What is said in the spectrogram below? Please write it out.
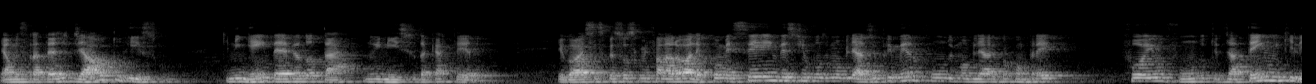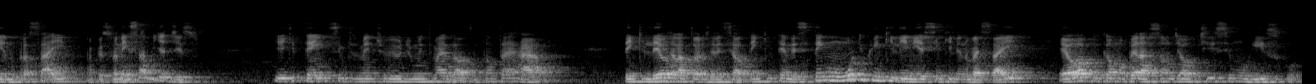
É uma estratégia de alto risco que ninguém deve adotar no início da carteira. Igual essas pessoas que me falaram: olha, comecei a investir em fundos imobiliários o primeiro fundo imobiliário que eu comprei foi um fundo que já tem um inquilino para sair, a pessoa nem sabia disso, e que tem simplesmente um yield muito mais alto. Então está errado. Tem que ler o relatório gerencial, tem que entender se tem um único inquilino e esse inquilino vai sair, é óbvio que é uma operação de altíssimo risco.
